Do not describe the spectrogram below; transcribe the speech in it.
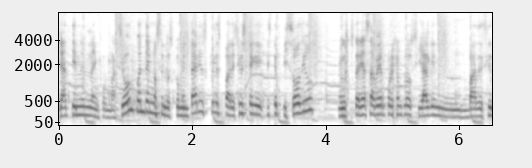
ya tienen la información. Cuéntenos en los comentarios qué les pareció este, este episodio. Me gustaría saber, por ejemplo, si alguien va a decir,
